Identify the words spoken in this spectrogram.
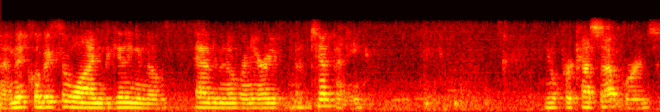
uh, midclavicular line, beginning in the abdomen over an area of tympany. You'll percuss upwards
